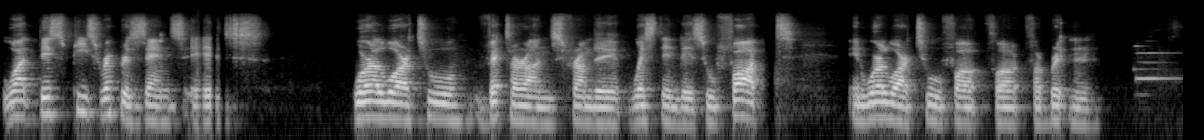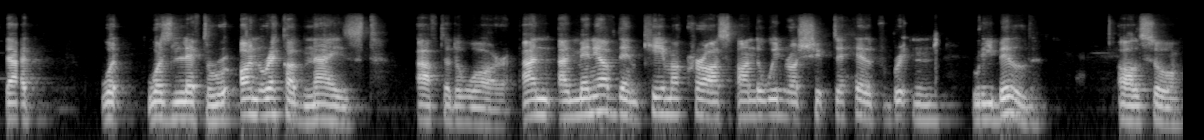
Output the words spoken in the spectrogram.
what this piece represents is World War II veterans from the West Indies who fought in World War II for, for, for Britain that what was left unrecognized after the war. And, and many of them came across on the Windrush ship to help Britain rebuild also.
